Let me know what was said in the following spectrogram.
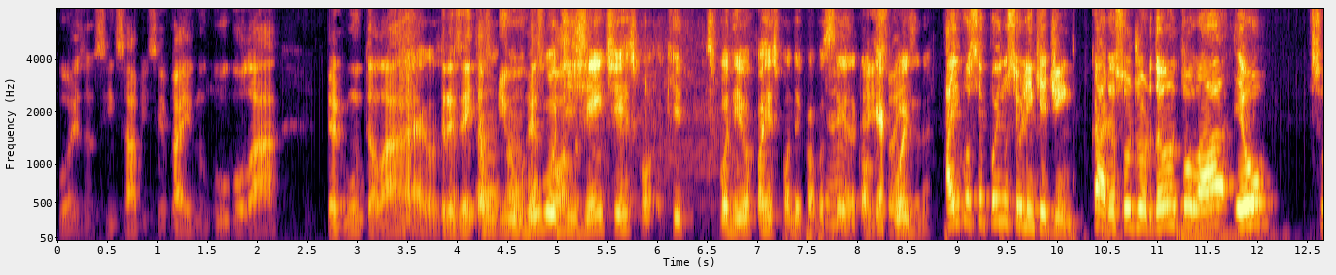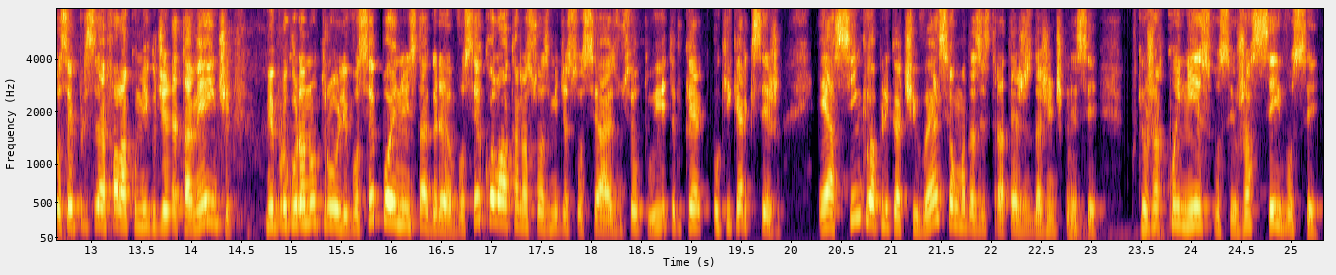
coisa, assim, sabe? Você vai no Google lá, pergunta lá, É, 300 é um, mil é um Google respostas. de gente que disponível para responder para você, É, né? é qualquer isso aí. coisa, né? Aí você põe no seu LinkedIn. Cara, eu sou o Jordão, eu tô lá, eu. Se você precisar falar comigo diretamente, me procura no Trulli. Você põe no Instagram, você coloca nas suas mídias sociais, no seu Twitter, o que, o que quer que seja. É assim que o aplicativo, essa é uma das estratégias da gente crescer. Porque eu já conheço você, eu já sei você.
